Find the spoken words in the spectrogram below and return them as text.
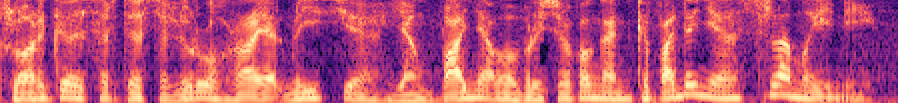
keluarga serta seluruh rakyat Malaysia yang banyak memberi sokongan kepadanya selama ini.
